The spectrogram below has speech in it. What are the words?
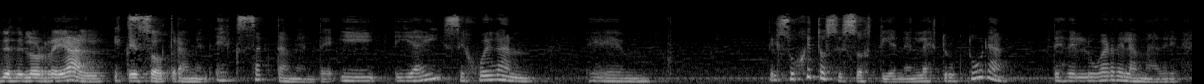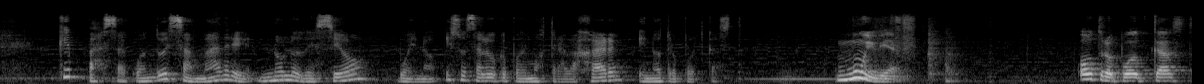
desde lo real es otra. Exactamente. Y, y ahí se juegan... Em, el sujeto se sostiene en la estructura desde el lugar de la madre. ¿Qué pasa cuando esa madre no lo deseó? Bueno, eso es algo que podemos trabajar en otro podcast. Muy bien. Otro podcast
